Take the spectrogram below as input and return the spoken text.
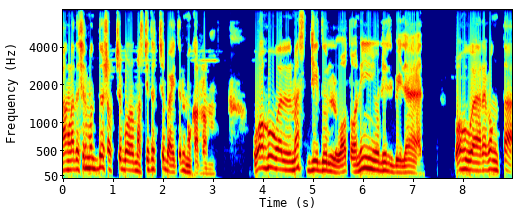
বাংলাদেশের মধ্যে সবচেয়ে বড় মসজিদ হচ্ছে বাইতুল মুকাররম। ওয়াহুয়াল মসজিদুল ওয়াতনিয়ু লিল বিলাদ। ওয়াহুয়ার এবং তা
